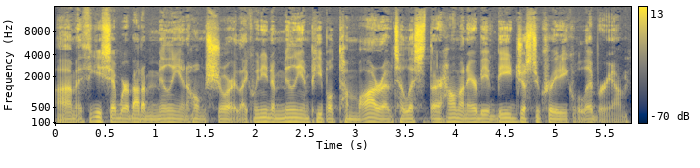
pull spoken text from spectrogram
Um, I think he said we're about a million homes short. Like we need a million people tomorrow to list their home on Airbnb just to create equilibrium.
